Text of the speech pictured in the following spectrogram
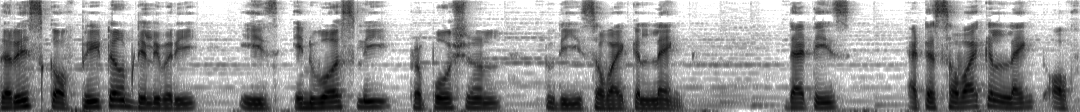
The risk of preterm delivery is inversely proportional to the cervical length. That is, at a cervical length of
